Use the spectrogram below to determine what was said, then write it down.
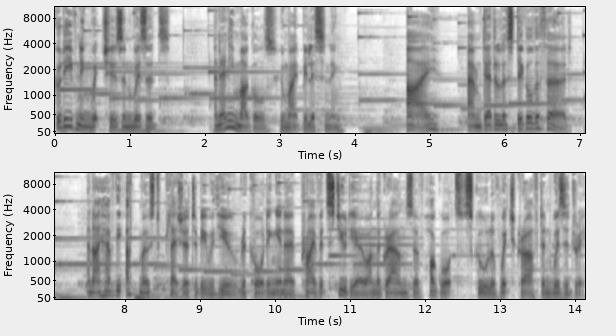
Good evening, witches and wizards, and any muggles who might be listening. I am Daedalus Diggle III, and I have the utmost pleasure to be with you, recording in a private studio on the grounds of Hogwarts School of Witchcraft and Wizardry.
